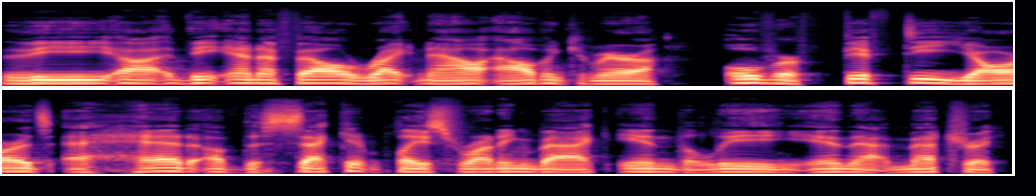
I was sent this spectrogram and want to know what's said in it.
the uh, the NFL right now. Alvin Kamara over 50 yards ahead of the second place running back in the league in that metric.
